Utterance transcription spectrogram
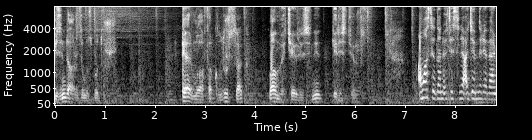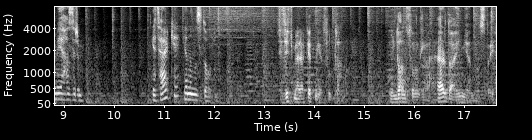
Bizim de arzumuz budur. Eğer muvaffak olursak Van ve çevresini geri istiyoruz. Amasya'dan ötesini Acemlere vermeye hazırım. Yeter ki yanımızda olun. Siz hiç merak etmeyin sultanım. Bundan sonra her daim yanınızdayız.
